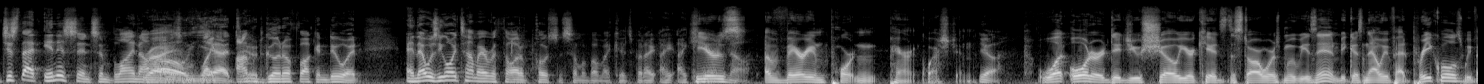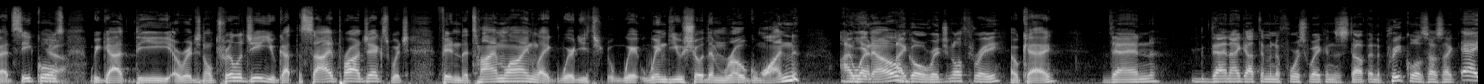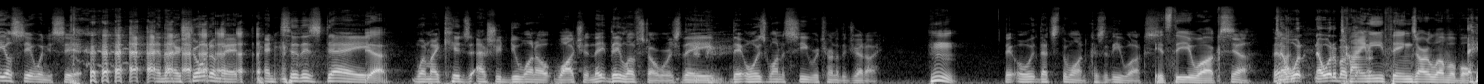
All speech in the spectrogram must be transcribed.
just that innocence and blind Right. optimism, Oh, like yeah, I'm gonna fucking do it. And that was the only time I ever thought of posting something about my kids. But I, I, I can't Here's now. a very important parent question. Yeah. What order did you show your kids the Star Wars movies in? Because now we've had prequels, we've had sequels, Yeah. we got the original trilogy, you got the side projects which fit in the timeline. Like, where do you, th- where, when do you show them Rogue One? I You went. know? I go original three. Okay. Then then I got them into Force Awakens and stuff. And the prequels, I was like, "Yeah, you'll see it when you see it." and then I showed them it, and to this day, Yeah. when my kids actually do want to watch it, and they, they love Star Wars. They they always want to see Return of the Jedi. Hmm. They always, that's the one because of the Ewoks. It's the Ewoks. yeah. Now what? Now what about Tiny things are lovable.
